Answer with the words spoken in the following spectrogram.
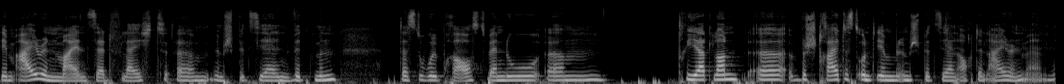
dem Iron Mindset vielleicht ähm, im Speziellen widmen, das du wohl brauchst, wenn du ähm, Triathlon äh, bestreitest und eben im Speziellen auch den Ironman.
